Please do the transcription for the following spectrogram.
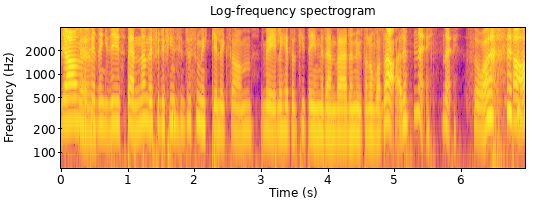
ja men Eh. jag tänker det är ju spännande för det finns ju inte så mycket liksom, möjlighet att titta in i den världen utan att vara där. Nej, nej. Så Ja,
